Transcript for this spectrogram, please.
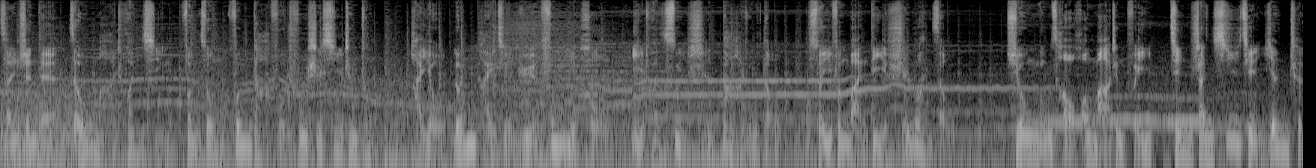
岑参的《走马川行》奉送封大夫出师西征中，还有“轮台九月风夜吼，一川碎石大如斗，随风满地石乱走。”匈奴草黄马正肥，金山西涧烟尘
